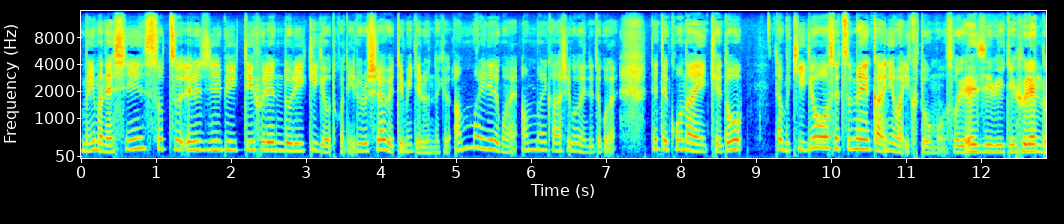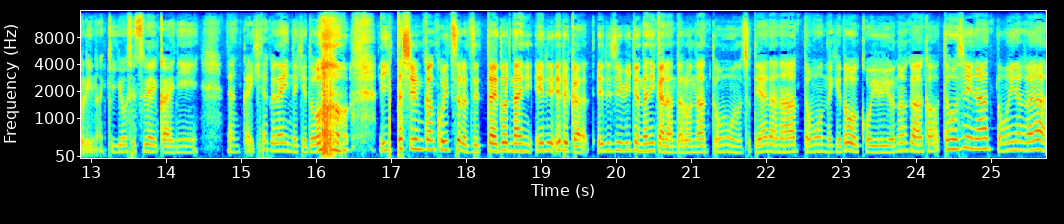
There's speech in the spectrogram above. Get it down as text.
も今ね、新卒 LGBT フレンドリー企業とかでいろいろ調べてみてるんだけど、あんまり出てこない。あんまり悲しいことに出てこない。出てこないけど、多分企業説明会には行くと思う。そういう LGBT フレンドリーな企業説明会になんか行きたくないんだけど 行った瞬間こいつら絶対ど何 L, L か LGBT は何かなんだろうなって思うのちょっと嫌だなって思うんだけど、こういう世の中が変わってほしいなって思いながら、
